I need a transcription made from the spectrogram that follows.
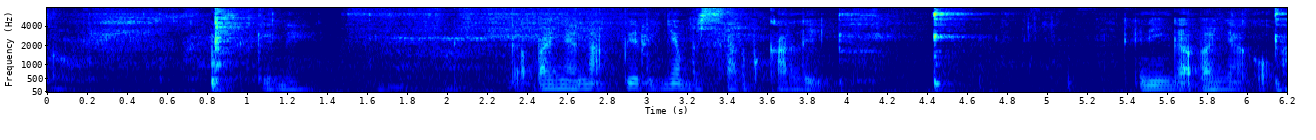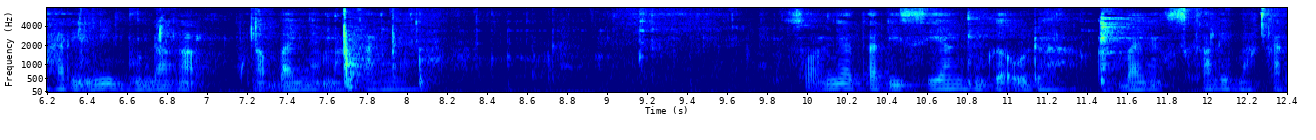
tuh segini nggak banyak nak piringnya besar sekali. Ini nggak banyak kok. Hari ini bunda nggak nggak banyak makannya. Soalnya tadi siang juga udah banyak sekali makan.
